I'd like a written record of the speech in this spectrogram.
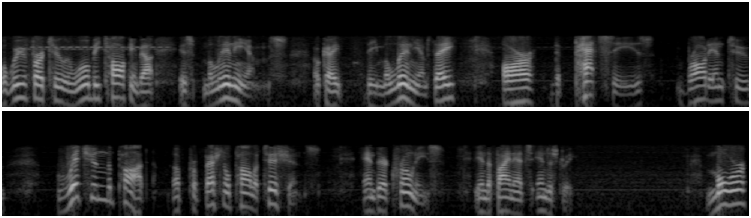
what we refer to and we'll be talking about is millenniums okay the millenniums they are the patsies brought in to richen the pot of professional politicians and their cronies in the finance industry. More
